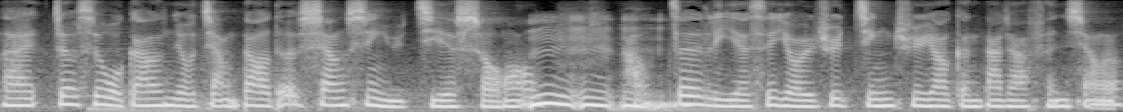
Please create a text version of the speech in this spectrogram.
来，就是我刚刚有讲到的相信与接收哦。嗯嗯，嗯。好，这里也是有一句金句要跟大家分享了，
